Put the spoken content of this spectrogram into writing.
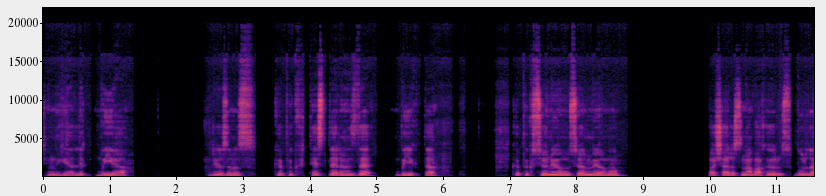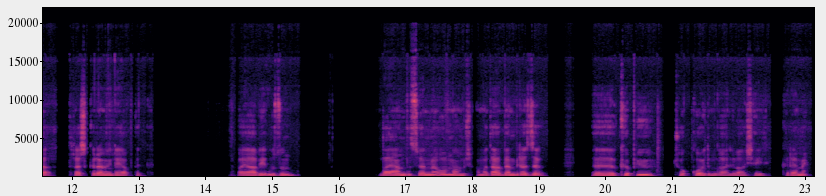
Şimdi geldik bıyığa. Biliyorsunuz köpük testlerimizde bıyıkta köpük sönüyor mu sönmüyor mu başarısına bakıyoruz. Burada tıraş kremiyle yaptık. Bayağı bir uzun dayandı. Sönme olmamış. Ama tabii ben biraz da e, köpüğü çok koydum galiba şey kremi.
